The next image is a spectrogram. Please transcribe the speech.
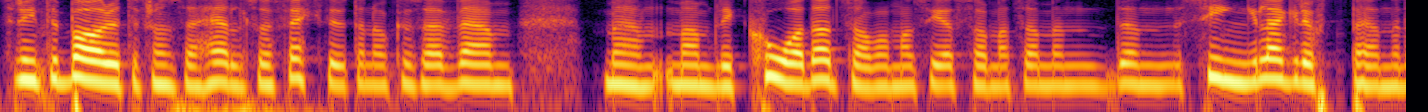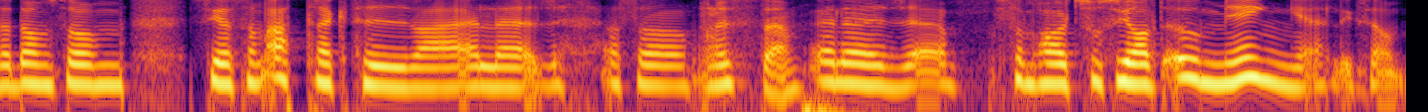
Så det är inte bara utifrån så här, hälsoeffekter utan också så här, vem man, man blir kodad som, om man ses som att så här, men den singla gruppen eller de som ses som attraktiva eller, alltså, eller eh, som har ett socialt umgänge. Liksom.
